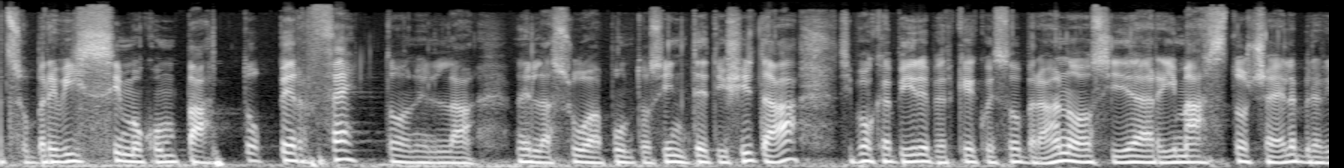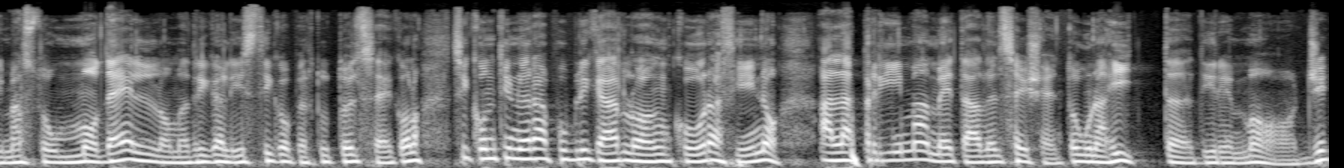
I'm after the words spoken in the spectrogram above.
pezzo brevissimo, compatto, perfetto nella, nella, sua appunto sinteticità, si può capire perché questo brano sia rimasto celebre, è rimasto un modello madrigalistico per tutto il secolo, si continuerà a pubblicarlo ancora fino alla prima metà del Seicento, una hit diremmo oggi.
